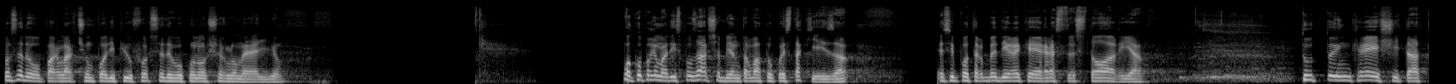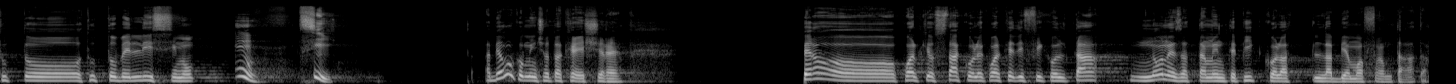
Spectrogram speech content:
forse devo parlarci un po' di più, forse devo conoscerlo meglio. Poco prima di sposarci abbiamo trovato questa chiesa e si potrebbe dire che il resto è storia. Tutto in crescita, tutto, tutto bellissimo. mm, sì, abbiamo cominciato a crescere, però qualche ostacolo e qualche difficoltà non esattamente piccola l'abbiamo affrontata.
